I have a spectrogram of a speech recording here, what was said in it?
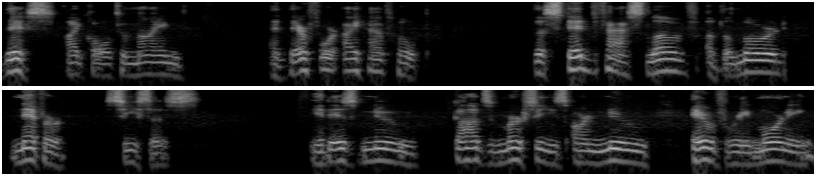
this I call to mind, and therefore I have hope. The steadfast love of the Lord never ceases. It is new. God's mercies are new every morning.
